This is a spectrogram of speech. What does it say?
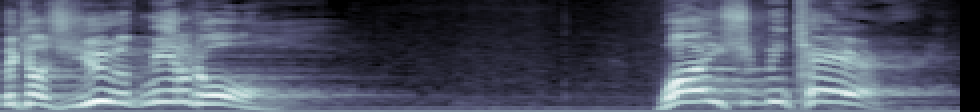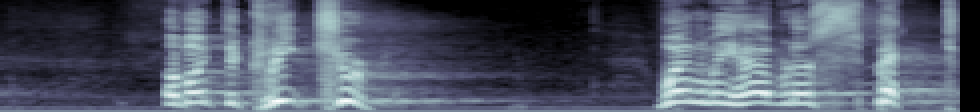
Because you have made it all. Why should we care about the creature when we have respect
